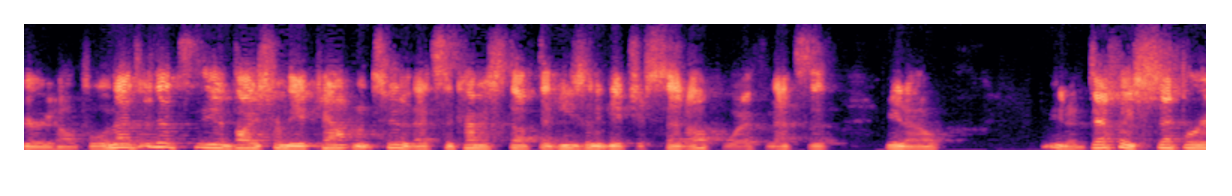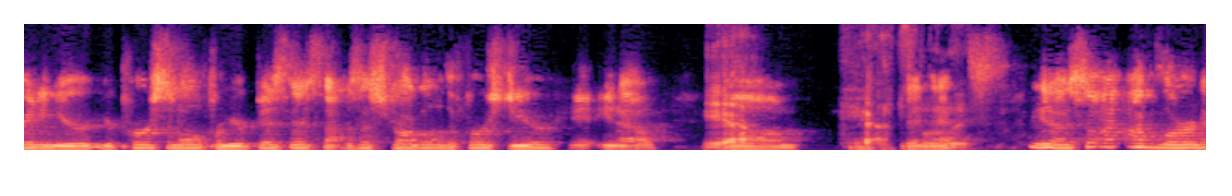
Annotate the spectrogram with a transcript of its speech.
very helpful, and that's that's the advice from the accountant too. That's the kind of stuff that he's going to get you set up with, and that's the, you know, you know, definitely separating your your personal from your business. That was a struggle the first year. You know, Yeah. um, Yeah. Absolutely. that's you know. So I, I've learned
